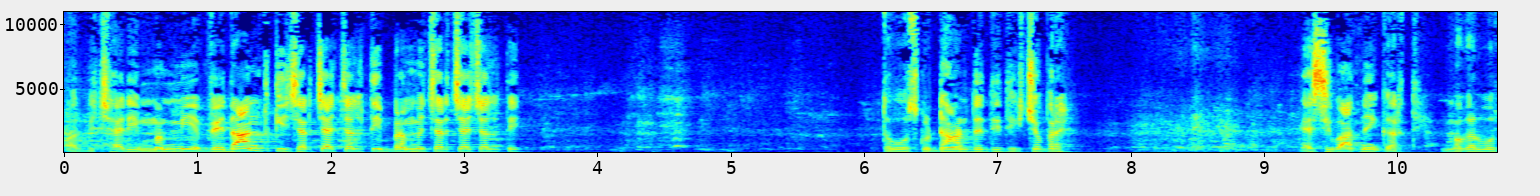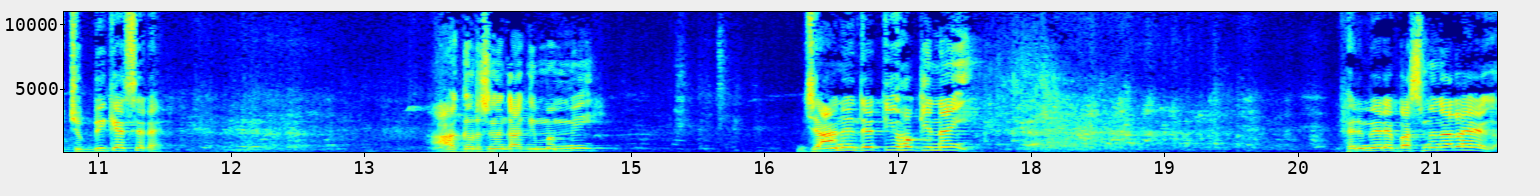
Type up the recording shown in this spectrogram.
और बिचारी मम्मी, वेदांत की चर्चा चलती, ब्रह्म चर्चा चलती। तो वो उसको डांट देती थी, चुप रहे। ऐसी बात नहीं करती। मगर वो चुप भी कैसे रहे? आकर उसने कहा कि मम्मी, जाने देती हो कि नहीं? फिर मेरे बस में ना रहेगा।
